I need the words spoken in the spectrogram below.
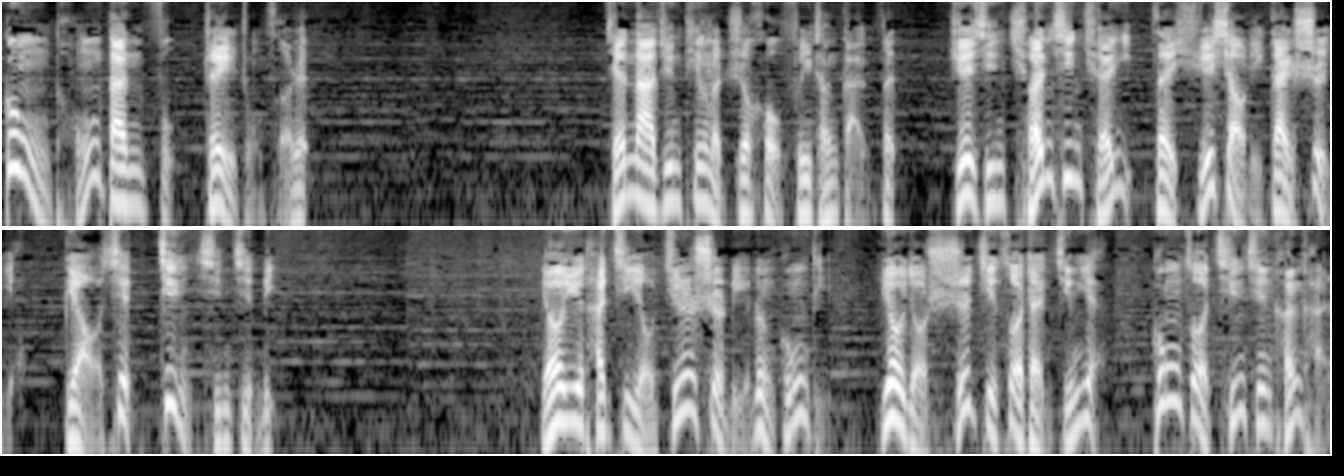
共同担负这种责任。钱大军听了之后非常感奋，决心全心全意在学校里干事业，表现尽心尽力。由于他既有军事理论功底，又有实际作战经验，工作勤勤恳恳，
